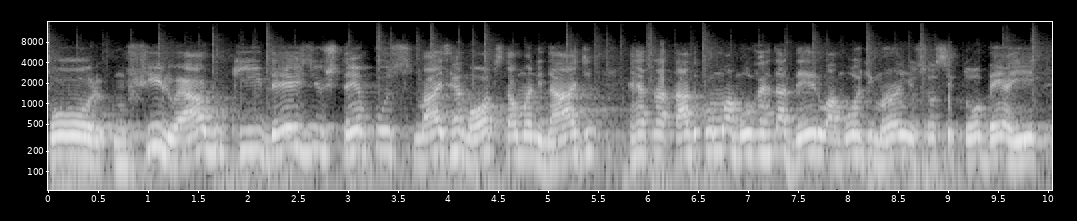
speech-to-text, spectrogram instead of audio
por um filho é algo que, desde os tempos mais remotos da humanidade, é retratado como um amor verdadeiro, o amor de mãe. O senhor citou bem aí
